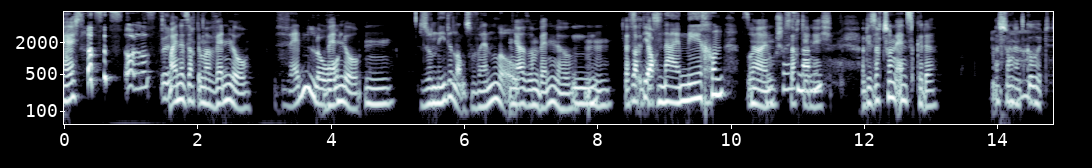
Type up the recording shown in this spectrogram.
Echt? Das ist so lustig. Meine sagt immer Venlo. Venlo. Venlo. Mm. So Niederlands Venlo. Ja, so ein Venlo. Mhm. Das, Sagt die das, auch Nijmegen? So ein Nein, sagt die nicht. Aber die sagt schon Enskede. Das ist schon ganz gut.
